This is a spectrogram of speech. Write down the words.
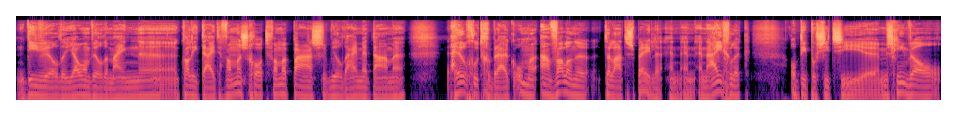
Die wilde, Johan wilde mijn kwaliteiten van mijn schot, van mijn paas, wilde hij met name heel goed gebruiken om me aanvallender te laten spelen. En, en, en eigenlijk op die positie uh, misschien wel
